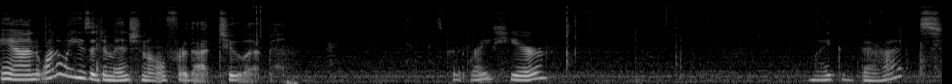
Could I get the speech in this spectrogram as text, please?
And why don't we use a dimensional for that tulip? Put it right here, like that.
